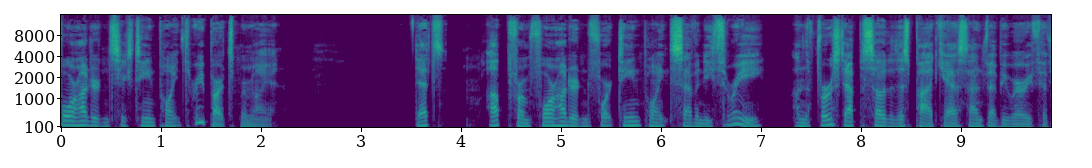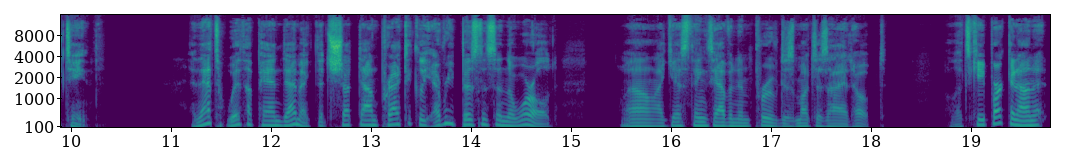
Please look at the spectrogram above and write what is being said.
416.3 parts per million. That's up from 414.73 on the first episode of this podcast on February 15th. And that's with a pandemic that shut down practically every business in the world. Well, I guess things haven't improved as much as I had hoped. But let's keep working on it.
